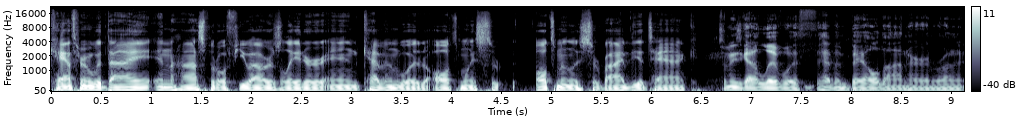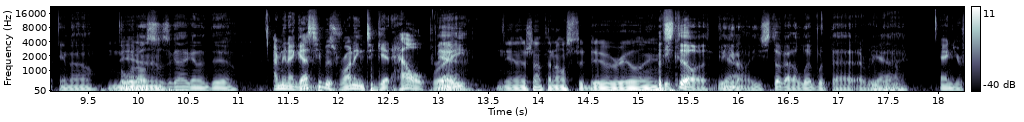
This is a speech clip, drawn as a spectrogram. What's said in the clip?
Kathryn would die in the hospital a few hours later, and Kevin would ultimately sur- ultimately survive the attack. Somebody's got to live with having bailed on her and run it, you know. But what else is the guy going to do? I mean, I guess he was running to get help, right? Yeah, yeah there's nothing else to do really. But still, yeah. you know, you still got to live with that every day. Yeah. And you're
